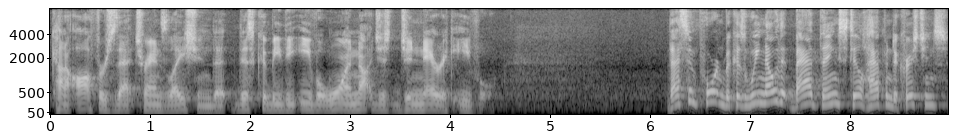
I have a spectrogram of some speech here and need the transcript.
kind of offers that translation that this could be the evil one, not just generic evil. That's important because we know that bad things still happen to Christians.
